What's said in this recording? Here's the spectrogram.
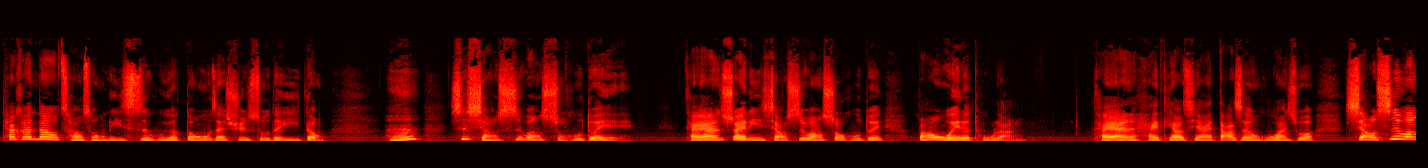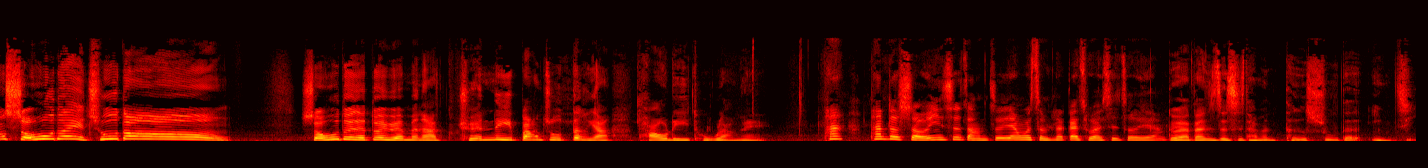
他看到草丛里似乎有动物在迅速的移动。嗯，是小狮王守护队。凯安率领小狮王守护队包围了土狼。凯安还跳起来，大声呼喊说：“小狮王守护队出动！”守护队的队员们啊，全力帮助邓阳逃离土狼。哎，他他的手印是长这样，为什么他盖出来是这样？对啊，但是这是他们特殊的印记。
